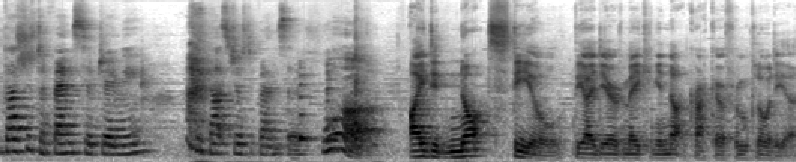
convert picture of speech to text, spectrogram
that's just offensive, Jamie. That's just offensive. What? I did not steal the idea of making a nutcracker from Claudia.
